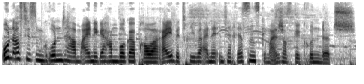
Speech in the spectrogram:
Und aus diesem Grund haben einige Hamburger Brauereibetriebe eine Interessensgemeinschaft gegründet.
